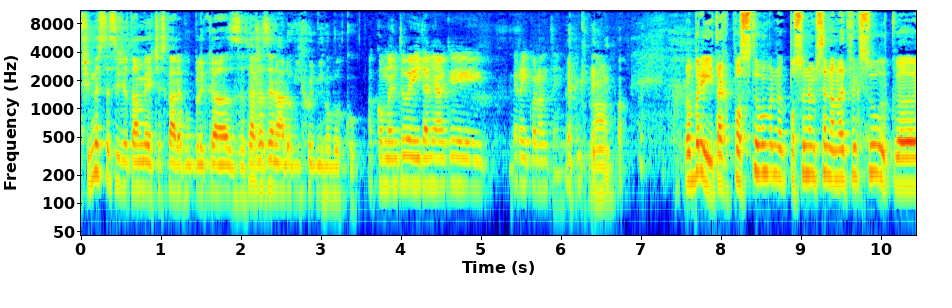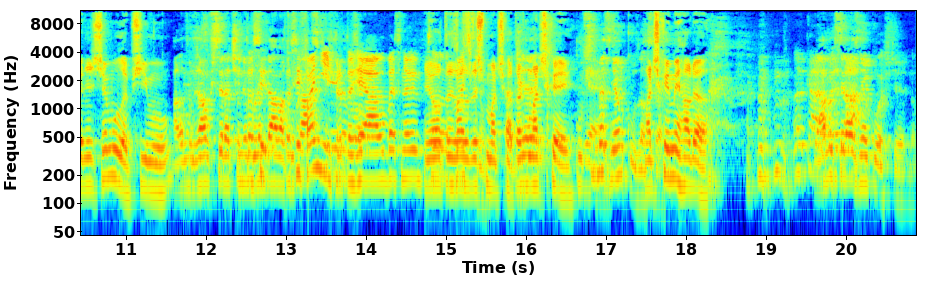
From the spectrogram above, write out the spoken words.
všimli jste si, že tam je Česká republika zařazená do východního bloku? A komentuje jí tam nějaký Ray Konantin. No. Dobrý, tak posun, posuneme se na Netflixu k něčemu lepšímu. Ale možná už si radši To nebudeme si, dávat to si fandíš, nebo- protože já vůbec nevím, co Jo, to je zase šmačka, tak mačkej. Pustíme znělku zase. Mačkej mi hada. Já bych si dal znělku ještě jednou.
